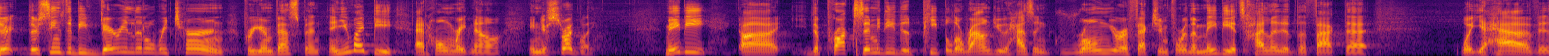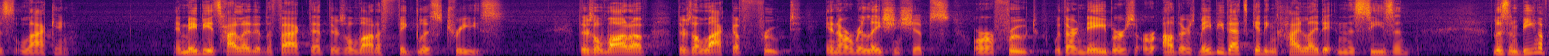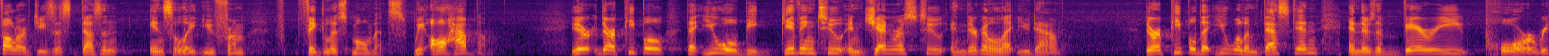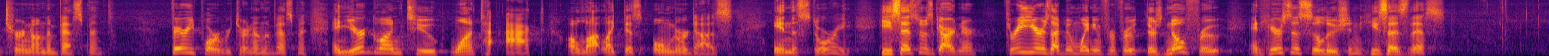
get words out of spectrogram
There, there seems to be very little return for your investment. And you might be at home right now and you're struggling. Maybe uh, the proximity to the people around you hasn't grown your affection for them. Maybe it's highlighted the fact that what you have is lacking. And maybe it's highlighted the fact that there's a lot of figless trees. There's a lot of, there's a lack of fruit in our relationships or our fruit with our neighbors or others. Maybe that's getting highlighted in the season. Listen, being a follower of Jesus doesn't insulate you from figless moments. We all have them. There, there are people that you will be giving to and generous to, and they're going to let you down. There are people that you will invest in, and there's a very poor return on investment. Very poor return on investment. And you're going to want to act a lot like this owner does in the story. He says to his gardener, Three years I've been waiting for fruit. There's no fruit. And here's the solution. He says this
